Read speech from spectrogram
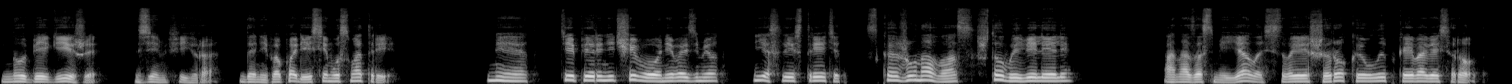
Ну беги же, Земфира, да не попадись ему смотри. Нет, теперь ничего не возьмет. Если встретит, скажу на вас, что вы велели». Она засмеялась своей широкой улыбкой во весь рот.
